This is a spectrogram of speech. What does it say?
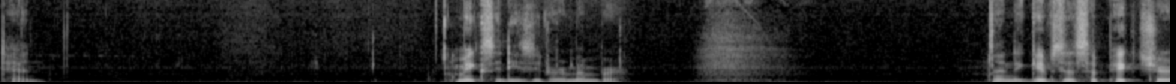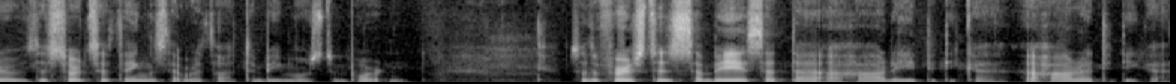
ten. Makes it easy to remember. And it gives us a picture of the sorts of things that were thought to be most important. So the first is Sabbe Satta Ahare Titika, Ahara Titika.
